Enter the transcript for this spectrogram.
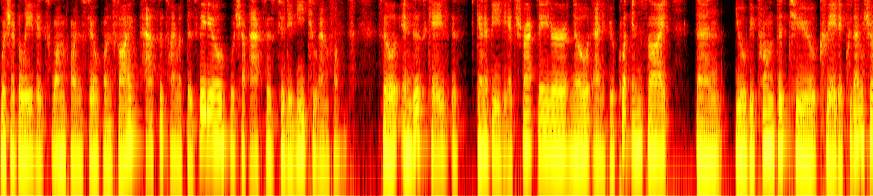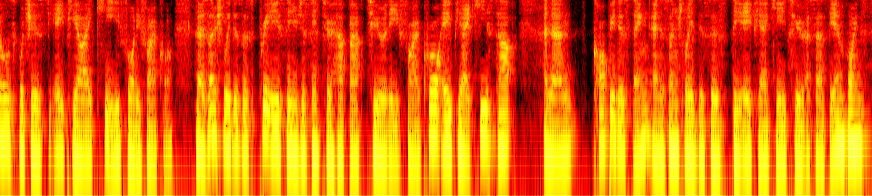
which I believe it's 1.0.5 as the time of this video, which have access to the V2 endpoint. So in this case, it's going to be the extract data node. And if you click inside, then you will be prompted to create a credentials, which is the API key for the Firecrawl. Now, essentially, this is pretty easy. You just need to head back to the Firecrawl API keys tab and then copy this thing. And essentially, this is the API key to access the endpoints.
